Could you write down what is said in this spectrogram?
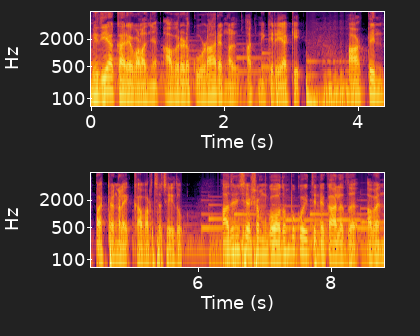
മിതിയാക്കാരെ വളഞ്ഞ് അവരുടെ കൂടാരങ്ങൾ അഗ്നിക്കിരയാക്കി. ആട്ടിൻ പറ്റങ്ങളെ കവർച്ച ചെയ്തു. അതിനുശേഷം ഗോതമ്പ് കൊയ്ത്തിന്റെ കാലത്ത് അവൻ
